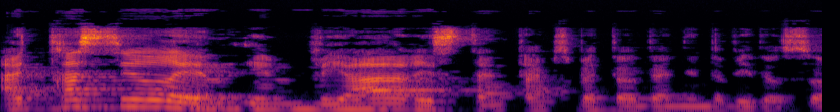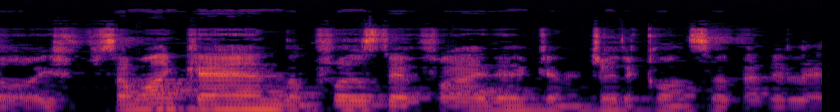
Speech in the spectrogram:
I trust you in, in VR is 10 times better than in the video. So if someone can on Thursday or Friday can enjoy the concert, I really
